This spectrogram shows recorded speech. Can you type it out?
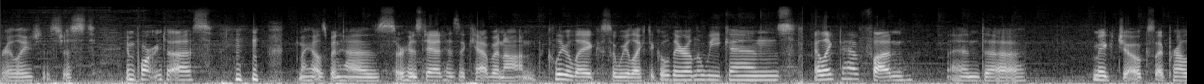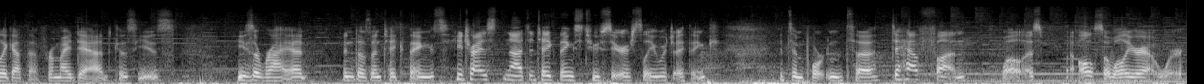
really, it's just important to us. my husband has, or his dad has a cabin on Clear Lake so we like to go there on the weekends. I like to have fun and uh, make jokes. I probably got that from my dad because he's he's a riot and doesn't take things. He tries not to take things too seriously, which I think it's important to to have fun. Well, as also while you're at work.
